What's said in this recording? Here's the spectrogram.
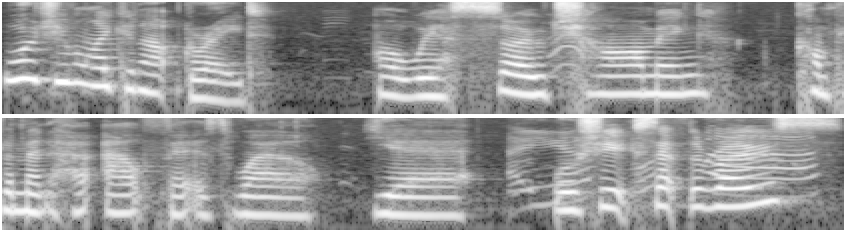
Would you like an upgrade? Oh, we're so charming. Compliment her outfit as well. Yeah. Will she accept the rose?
